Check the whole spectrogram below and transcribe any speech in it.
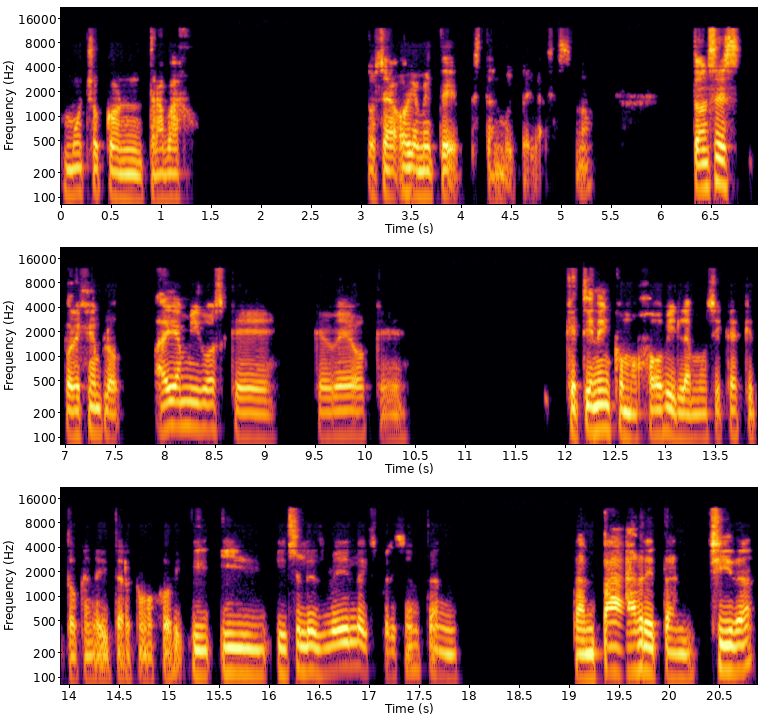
mucho con trabajo. O sea, obviamente están muy pegadas, ¿no? Entonces, por ejemplo, hay amigos que, que veo que, que tienen como hobby la música, que tocan la guitarra como hobby, y, y, se les ve la expresión tan, tan padre, tan chida,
